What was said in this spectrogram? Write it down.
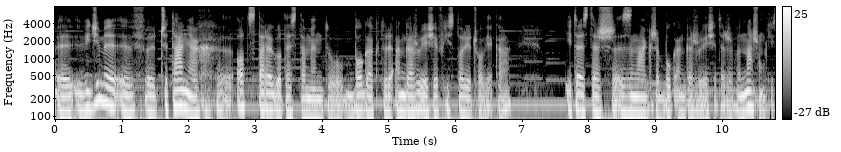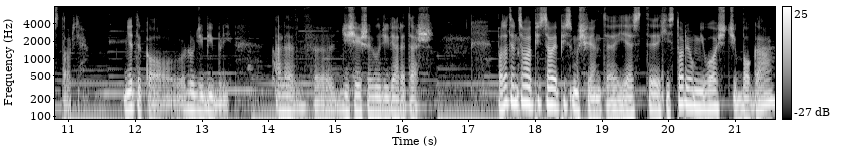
Y, widzimy w czytaniach od Starego Testamentu Boga, który angażuje się w historię człowieka, i to jest też znak, że Bóg angażuje się też w naszą historię. Nie tylko ludzi Biblii, ale w dzisiejszych ludzi wiary też. Poza tym całe, całe Pismo Święte jest y, historią miłości Boga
